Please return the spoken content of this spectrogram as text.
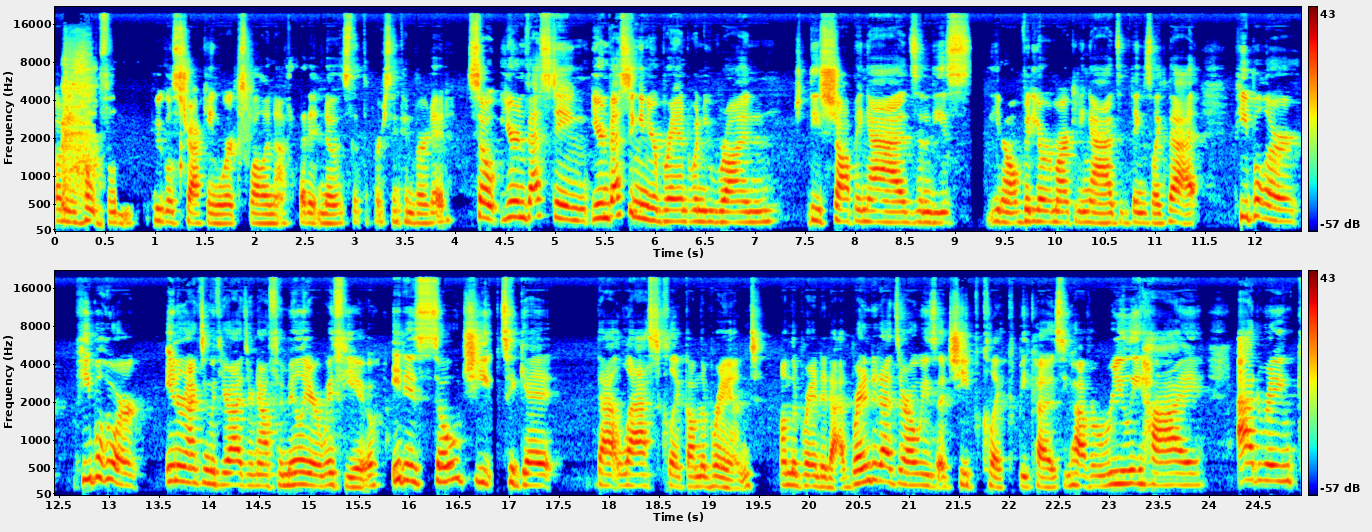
I mean, hopefully Google's tracking works well enough that it knows that the person converted. So you're investing, you're investing in your brand when you run these shopping ads and these, you know, video remarketing ads and things like that. People are people who are interacting with your ads are now familiar with you. It is so cheap to get that last click on the brand on the branded ad. Branded ads are always a cheap click because you have a really high ad rank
